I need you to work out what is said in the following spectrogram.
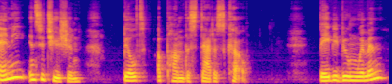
any institution built upon the status quo. Baby boom women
